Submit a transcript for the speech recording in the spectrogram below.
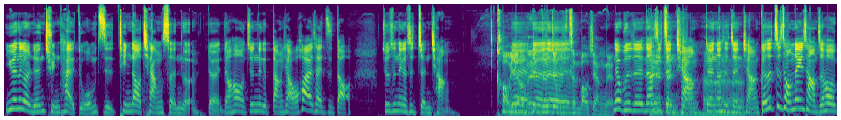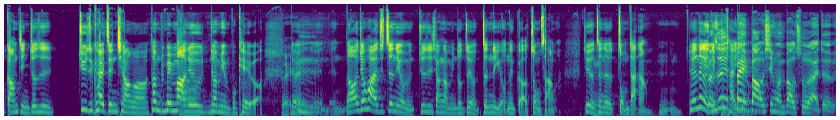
因为那个人群太多，我们只听到枪声了。对，然后就那个当下，我后来才知道，就是那个是真枪，靠腰，那那就是震爆枪了。那不是真，那是真枪，对，那是真嗯枪。可是自从那一场之后，港警就是就一直开真枪啊，他们就被骂，就、哦他们也不 care 了。对对对对，然后就后来就真的有，就是香港民众真有真的有那个重伤了，就有真的中弹啊，嗯，所以那个已可是被经不太一样。爆新闻爆出来的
